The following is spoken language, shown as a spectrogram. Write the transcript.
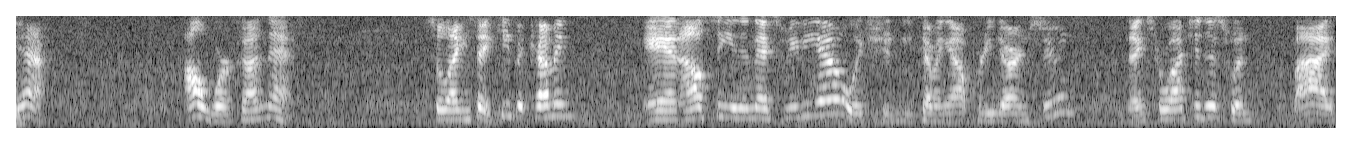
yeah, I'll work on that. So like I say, keep it coming, and I'll see you in the next video, which should be coming out pretty darn soon. Thanks for watching this one. Bye.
